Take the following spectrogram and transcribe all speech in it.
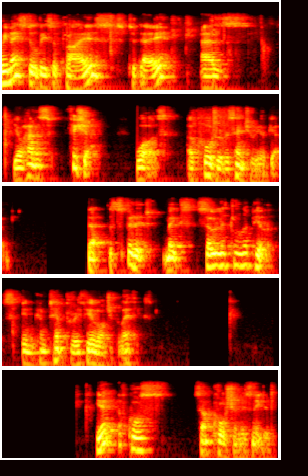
We may still be surprised today, as Johannes Fischer was a quarter of a century ago, that the spirit makes so little appearance in contemporary theological ethics. Yet, of course, some caution is needed.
